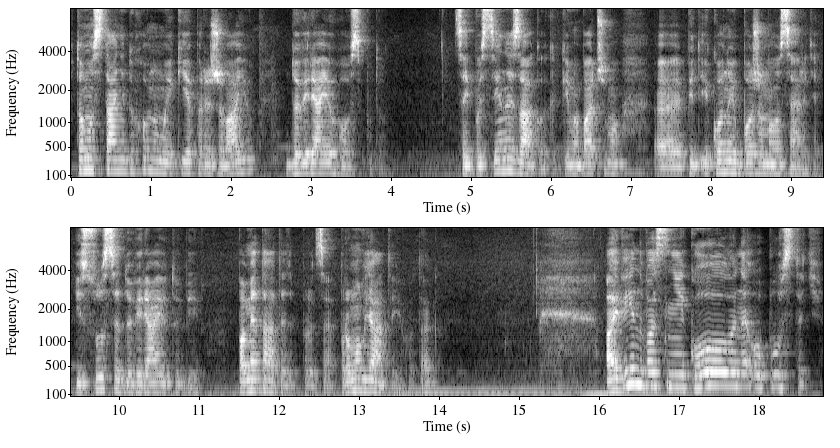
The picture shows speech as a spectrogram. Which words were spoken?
в тому стані духовному, який я переживаю, довіряю Господу. Цей постійний заклик, який ми бачимо е, під іконою Божого милосердя. Ісусе, довіряю тобі. Пам'ятати про це, промовляти його, так? А Він вас ніколи не опустить.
